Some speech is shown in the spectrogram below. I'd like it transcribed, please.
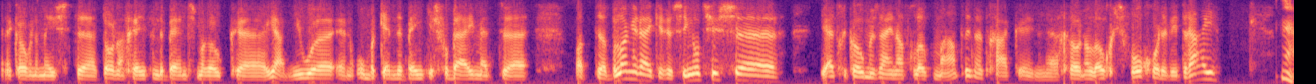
En dan komen de meest eh, toonaangevende bands, maar ook eh, ja, nieuwe en onbekende bandjes voorbij met eh, wat belangrijkere singeltjes eh, die uitgekomen zijn afgelopen maand. En dat ga ik in eh, chronologische volgorde weer draaien. Nou.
